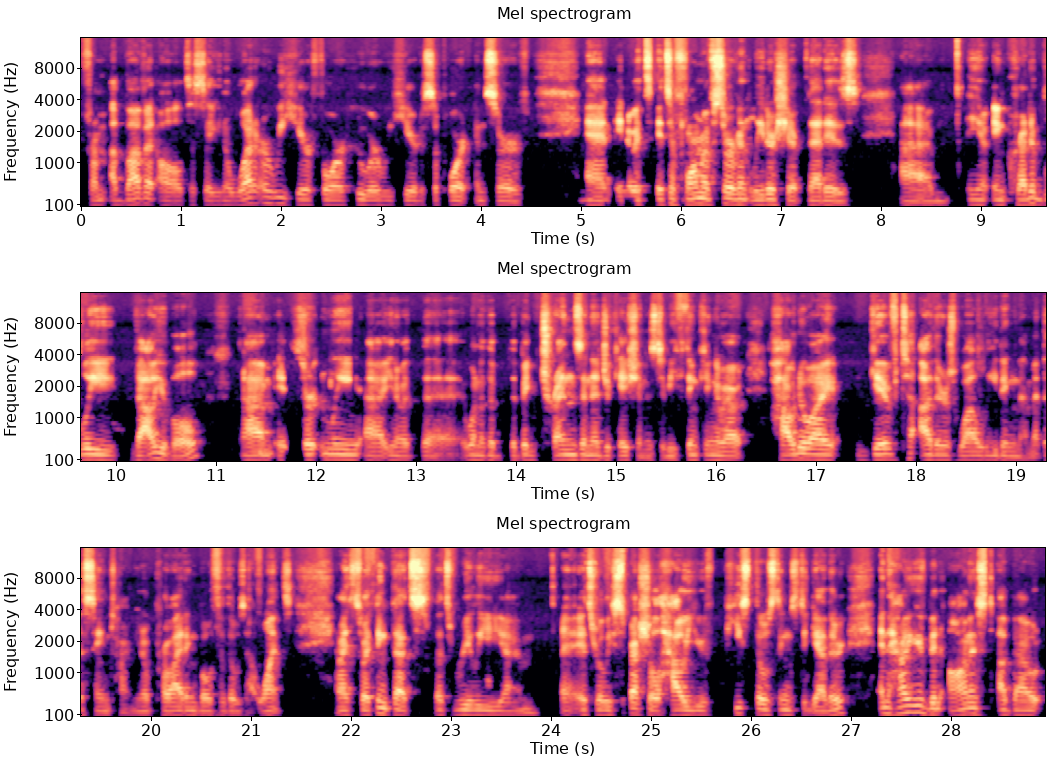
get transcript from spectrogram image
from above it all to say you know what are we here for who are we here to support and serve mm-hmm. and you know it's it's a form of servant leadership that is um, you know incredibly valuable Um, it's certainly, uh, you know, the one of the, the big trends in education is to be thinking about how do I give to others while leading them at the same time. You know, providing both of those at once. And I, so I think that's that's really um, it's really special how you've pieced those things together and how you've been honest about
